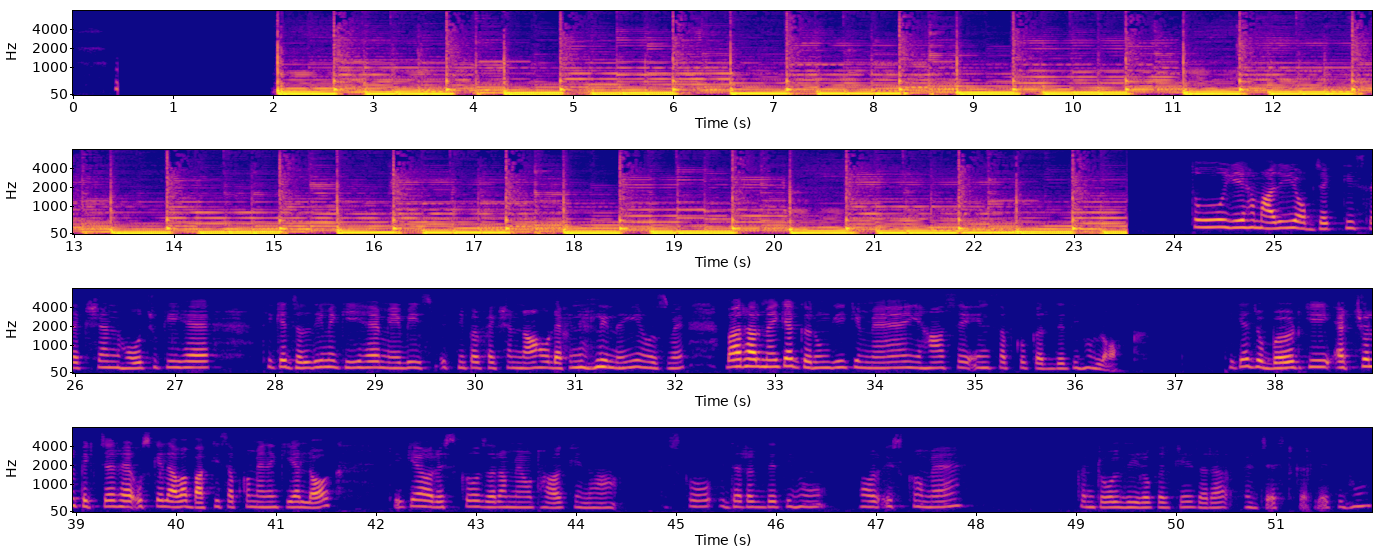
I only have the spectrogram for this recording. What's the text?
हमारी ऑब्जेक्ट की सिलेक्शन हो चुकी है। ठीक है, जल्दी में की है मे बी इतनी परफेक्शन ना हो डेफिनेटली नहीं है उसमें। बहरहाल मैं क्या करूँगी कि मैं यहाँ से इन सबको कर देती हूँ लॉक ठीक है, जो बर्ड की एक्चुअल पिक्चर है, उसके अलावा बाकी सबको मैंने किया लॉक ठीक है, और इसको ज़रा मैं उठा के ना, इसको इधर रख देती हूँ, और इसको मैं कंट्रोल ज़ीरो करके ज़रा एडजस्ट कर लेती हूँ।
